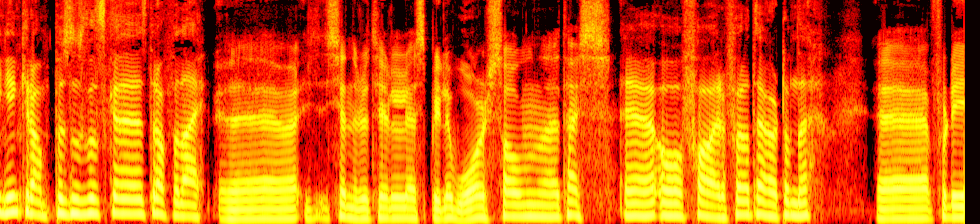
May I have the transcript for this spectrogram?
Ingen Krampus som skal straffe deg. Eh, kjenner du til spillet Warzone, Theis? Og fare for at jeg har hørt om det. Eh, fordi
